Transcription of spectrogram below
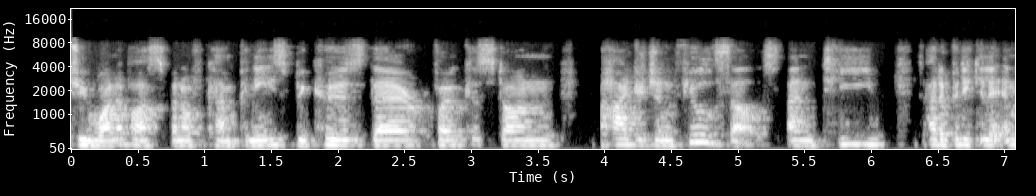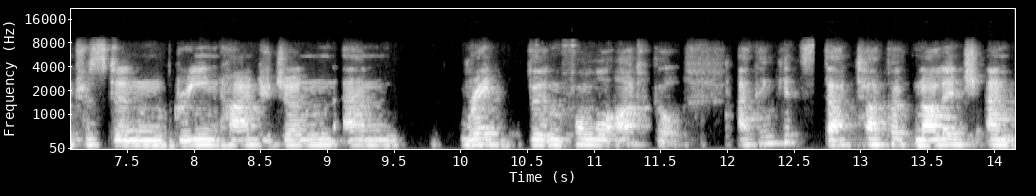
to one of our spin off companies because they're focused on hydrogen fuel cells. And he had a particular interest in green hydrogen and read the informal article. I think it's that type of knowledge and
